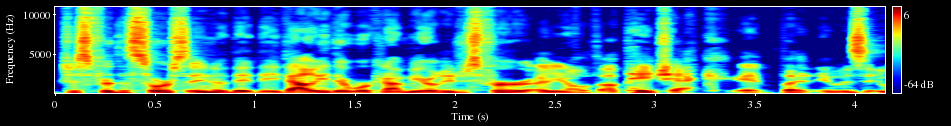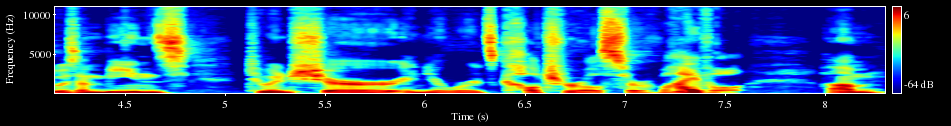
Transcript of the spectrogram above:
just for the source. You know, they, they value their work not merely just for you know a paycheck, but it was it was a means to ensure, in your words, cultural survival. Um,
